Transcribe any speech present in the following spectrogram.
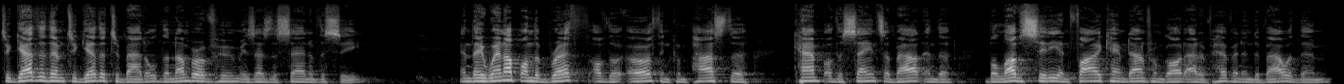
to gather them together to battle, the number of whom is as the sand of the sea. And they went up on the breadth of the earth and compassed the camp of the saints about and the beloved city, and fire came down from God out of heaven and devoured them.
